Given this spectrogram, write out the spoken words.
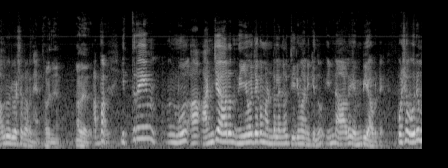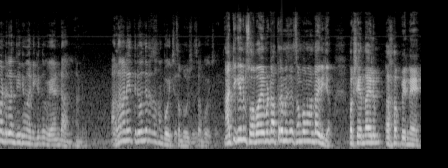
അവർ ഭൂരിപക്ഷം തടഞ്ഞാൽ അപ്പൊ ഇത്രയും അഞ്ച് ആറ് നിയോജക മണ്ഡലങ്ങൾ തീരുമാനിക്കുന്നു. ഇന്ന ആൾ എം പി ആവട്ടെ. പക്ഷെ ഒരു മണ്ഡലം തീരുമാനിക്കുന്നു വേണ്ട. എന്ന് അതാണ് ഈ തിരുവനന്തപുരത്ത് സംഭവിച്ചത്. സംഭവിച്ചത്. സംഭവിച്ചത്. ആറ്റിങ്ങലും സ്വാഭാവികമായിട്ട് അത്തരം സംഭവങ്ങൾ ഉണ്ടായിരിക്കാം. പക്ഷേ എന്തായാലും പിന്നെ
